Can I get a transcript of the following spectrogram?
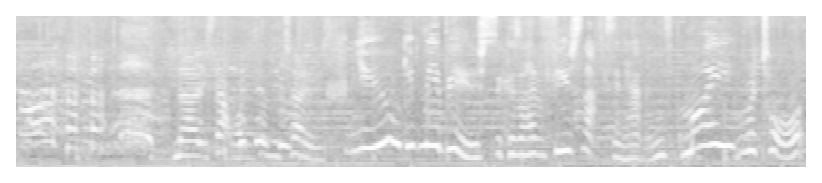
later. No, it's that one. It's on your toes. You give me abuse because I have a few snacks in hand. My retort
